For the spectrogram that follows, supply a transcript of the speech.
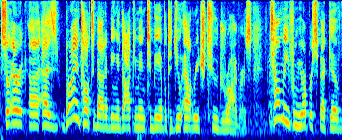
So, Eric, uh, as Brian talks about it being a document to be able to do outreach to drivers, tell me from your perspective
